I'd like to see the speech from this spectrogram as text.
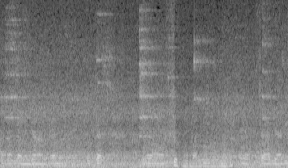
akan menjalankan tugas uh, ya, sehari-hari.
